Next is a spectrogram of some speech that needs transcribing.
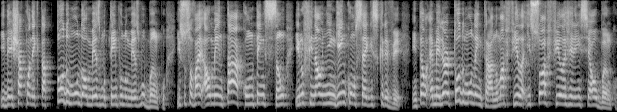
e deixar conectar todo mundo ao mesmo tempo no mesmo banco. Isso só vai aumentar a contenção e no final ninguém consegue escrever. Então é melhor todo mundo entrar numa fila e só a fila gerenciar o banco.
